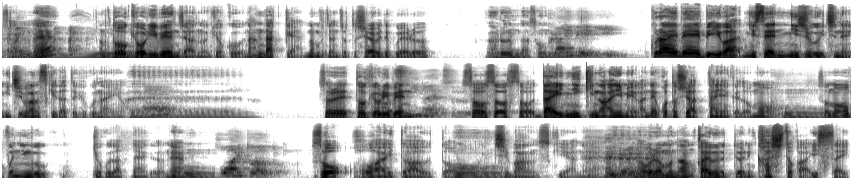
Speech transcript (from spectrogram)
さんのね。あの東京リベンジャーズの曲。なんだっけ？のぶちゃんちょっと調べてくれる？あるんだ、そんなの。クライへベイビクライベイビーは2021年一番好きだった曲なんよ。え。それ東ー京リベンその次のやつそうそうそう。第2期のアニメがね、今年あったんやけども、うんそのオープニング曲だったんやけどね。うんホワイトアウト。そう、ホワイトアウトう。ん一番好きやね。俺はもう何回も言ったように歌詞とか一切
